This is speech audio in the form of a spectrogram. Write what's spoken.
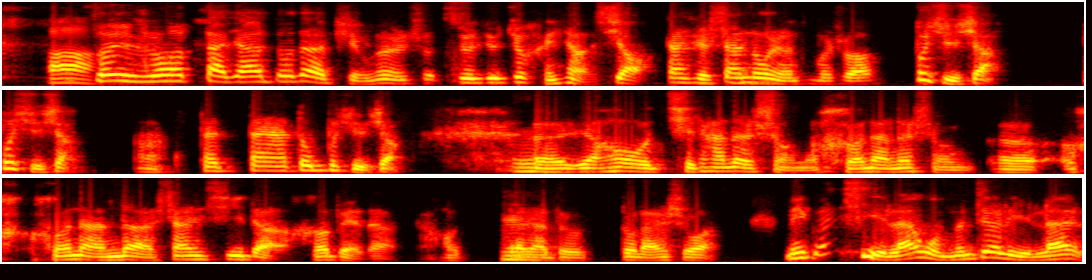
啊，所以说大家都在评论说就就就很想笑，但是山东人他们说不许笑，不许笑啊，大大家都不许笑，呃，然后其他的省的河南的省呃河南的、山西的、河北的，然后大家都都来说。没关系，来我们这里，来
